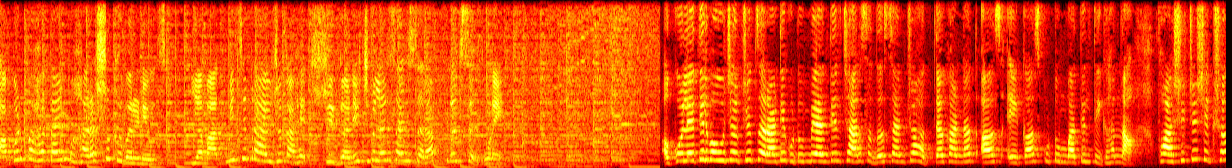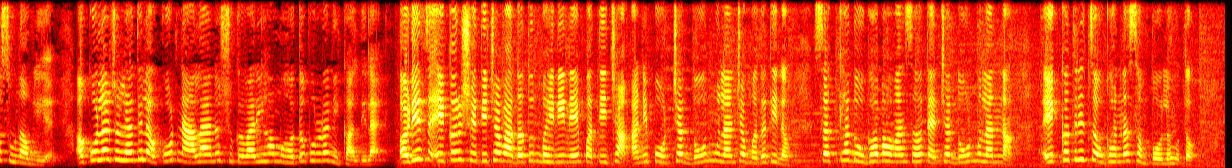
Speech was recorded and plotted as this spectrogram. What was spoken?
आपण पाहताय महाराष्ट्र खबर न्यूज. या बातमीचे प्रायोजक आहेत श्री गणेश ज्वेलर्स अँड सराफ दक्षिण पुणे. अकोल्यातील बहुचर्चित चराठी कुटुंबियांतील चार सदस्यांच्या हत्याकांडात आज एकाच कुटुंबातील तिघांना फाशीची शिक्षा सुनावली आहे. अकोला जिल्ह्यातील अकोट न्यायालयानं शुक्रवारी हा महत्त्वपूर्ण निकाल दिलाय. अडीच एकर शेतीच्या वादातून बहिणीने पतीच्या आणि पोटच्या दोन मुलांच्या मदतीनं सख्या दोघा भावांसह त्यांच्या दोन मुलांना एकत्रित चौघांना संपवलं होतं.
